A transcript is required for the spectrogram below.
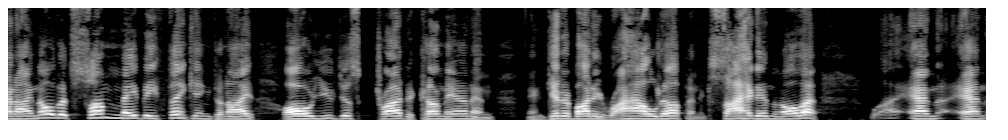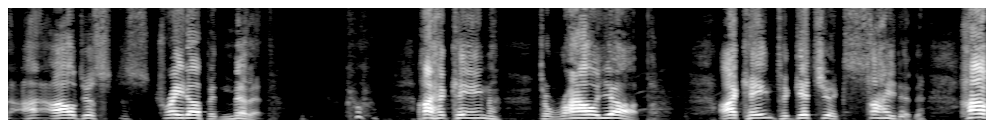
and I know that some may be thinking tonight, oh, you just tried to come in and, and get everybody riled up and excited and all that. And, and I, will just straight up admit it. I came to rile you up. I came to get you excited. How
